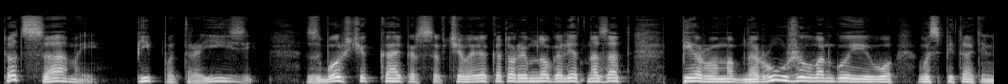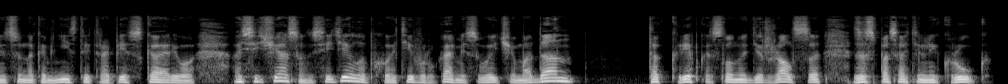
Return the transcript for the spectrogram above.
Тот самый Пиппа Троизи, сборщик каперсов, человек, который много лет назад первым обнаружил Ван Го и его воспитательницу на каменистой тропе Скарио, а сейчас он сидел, обхватив руками свой чемодан, так крепко, словно держался за спасательный круг,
